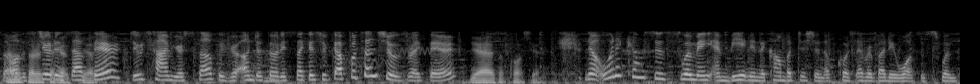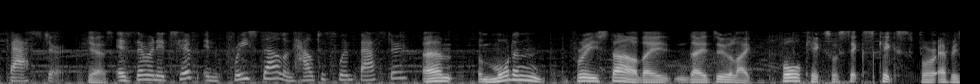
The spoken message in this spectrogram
So Under all the students seconds, out yes. there, do time yourself. If you're under 30 seconds, you've got potentials right there. Yes, of course, yes. Now, when it comes to swimming and being in the competition, of course, everybody wants to swim faster. Yes. Is there any tip in freestyle on how to swim faster? Um, modern freestyle, they they do like four kicks or six kicks for every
